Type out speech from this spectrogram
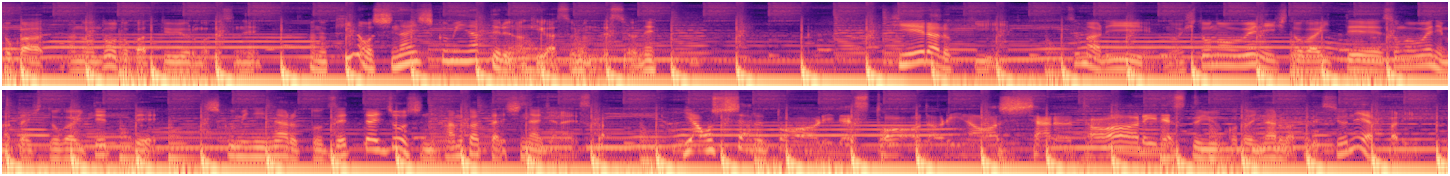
とかあのどうとかっていうよりもですねあの機能しない仕組みになってるような気がするんですよね。ヒエラルキーつまり人の上に人がいてその上にまた人がいてって仕組みになると絶対上司に歯向かったりしないじゃないですか。いやおっしゃる通りです頭取のおっしゃる通りですということになるわけですよねやっぱり。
